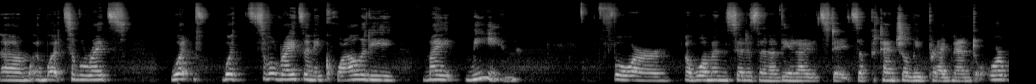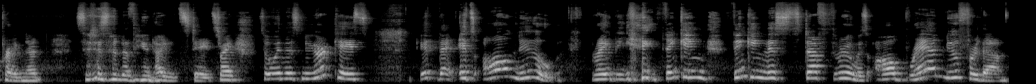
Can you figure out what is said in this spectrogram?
um, and what civil rights what what civil rights and equality might mean for a woman citizen of the United States, a potentially pregnant or pregnant citizen of the United States, right? So in this New York case, it, that it's all new, right? thinking thinking this stuff through is all brand new for them,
